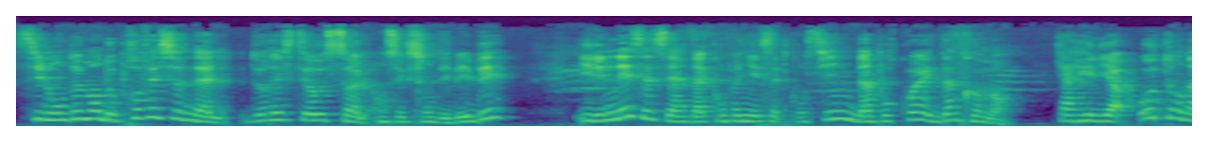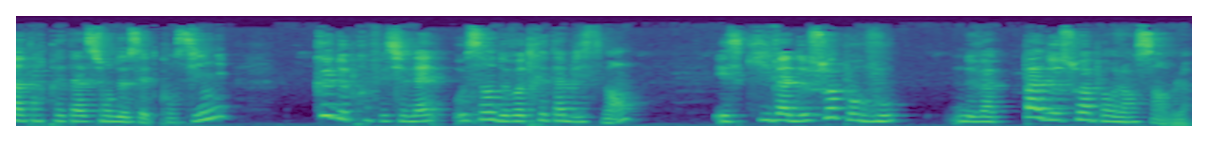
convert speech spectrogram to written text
si l'on demande aux professionnels de rester au sol en section des bébés, Il est nécessaire d'accompagner cette consigne d'un pourquoi et d'un comment, car il y a autant d'interprétations de cette consigne que de professionnels au sein de votre établissement, et ce qui va de soi pour vous ne va pas de soi pour l'ensemble.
